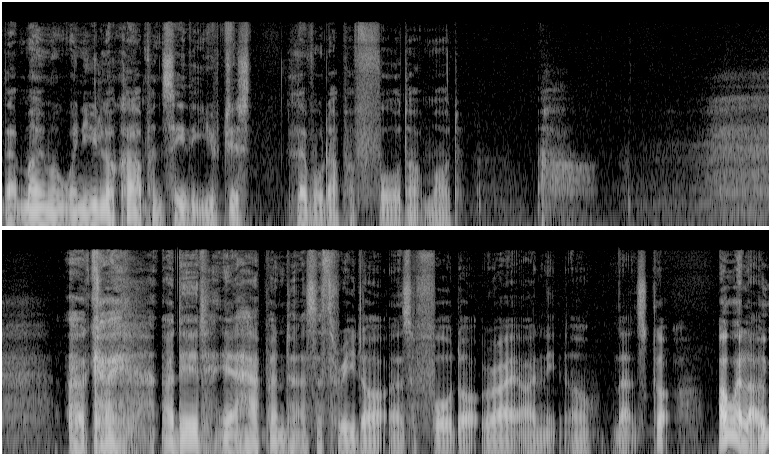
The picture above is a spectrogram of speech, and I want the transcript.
that moment when you look up and see that you've just leveled up a four dot mod. Okay, I did. It happened. That's a three dot. That's a four dot. Right. I need. Oh, that's got. Oh, hello.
